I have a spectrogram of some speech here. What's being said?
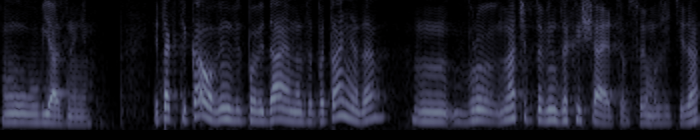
у ув'язненні. І так цікаво, він відповідає на запитання, да? начебто він захищається в своєму житті да?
